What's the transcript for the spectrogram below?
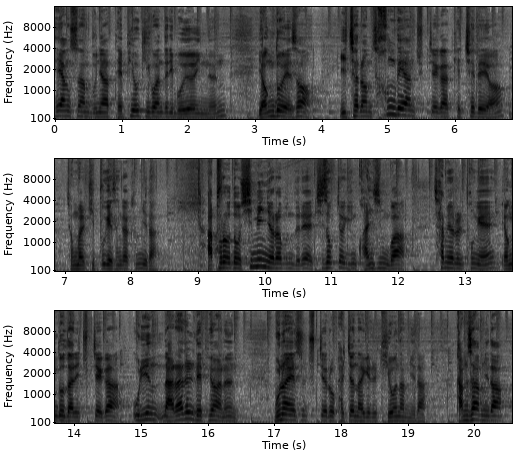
해양수산 분야 대표 기관들이 모여 있는 영도에서 이처럼 성대한 축제가 개최되어 정말 기쁘게 생각합니다. 앞으로도 시민 여러분들의 지속적인 관심과 참여를 통해 영도다리 축제가 우리나라를 대표하는 문화예술 축제로 발전하기를 기원합니다. 감사합니다.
